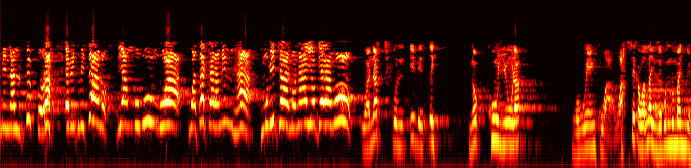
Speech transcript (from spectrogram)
min alfitra ebintu bitaano bya mubumbwa wa zakara minha mu bitaano n'ayogeramu wa natfu libiti n'okukunyuula obwenkwawa seeka wallahi nze bunnuma nnyo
